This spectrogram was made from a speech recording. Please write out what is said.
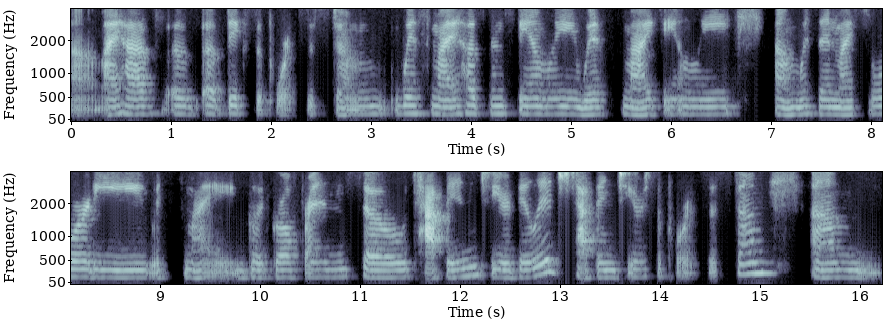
Um, I have a, a, big support system with my husband's family, with my family, um, within my sorority, with my good girlfriends. So tap into your village, tap into your support system. Um,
